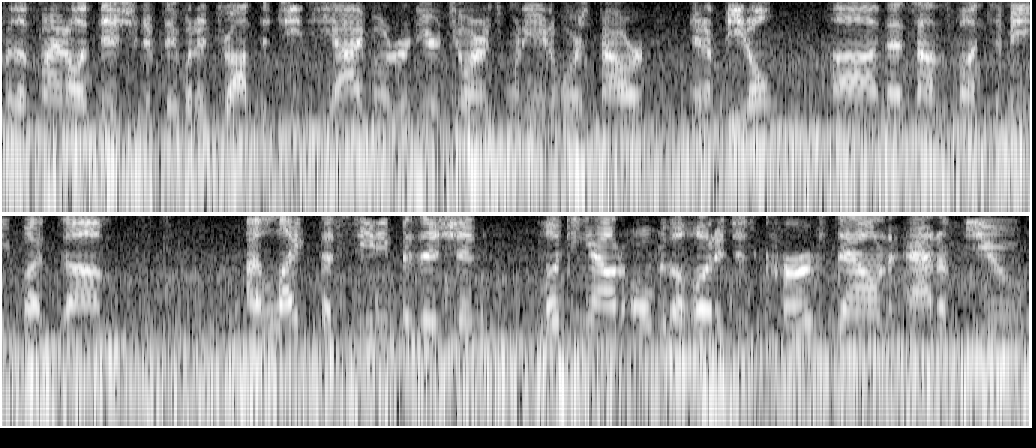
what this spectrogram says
for the final edition if they would have dropped the GTI motor in here, 228 horsepower in a Beetle. Uh, that sounds fun to me, but um, I like the seating position. Looking out over the hood, it just curves down out of view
